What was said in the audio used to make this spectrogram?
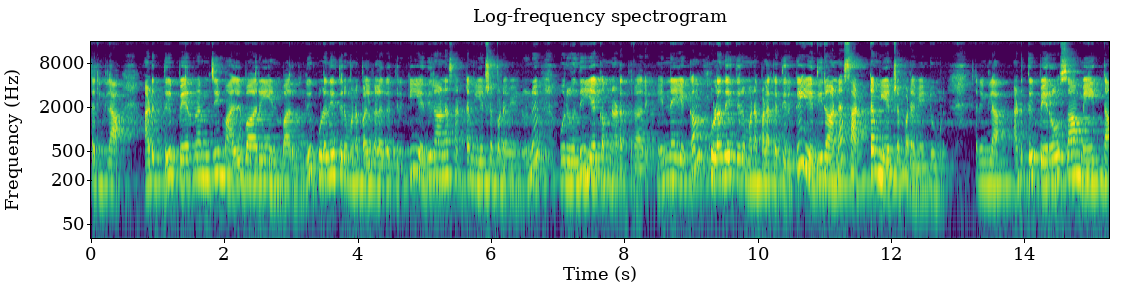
சரிங்களா? அடுத்து பெர்ரம்ஜி மல்பாரி என்பார் வந்து குழந்தை திருமண பல்கழகத்திற்கு எதிரான சட்டம் இயற்றப்பட வேண்டும்னு ஒரு வந்து இயக்கம் நடத்துகிறாரு என்ன இயக்கம்? குழந்தை திருமண பழக்கத்திற்கு எதிரான சட்டம் இயற்றப்பட வேண்டும் சரிங்களா? அடுத்து பெரோசா மேத்தா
